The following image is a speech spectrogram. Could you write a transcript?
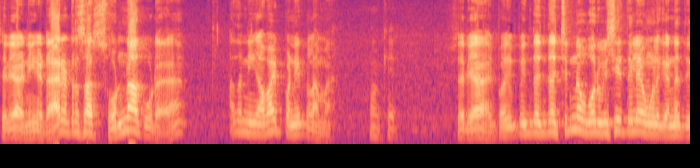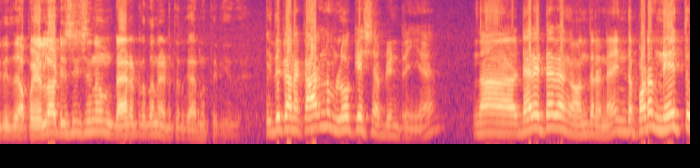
சரியா? நீங்கள் டைரக்டர் சார் சொன்னால் கூட அதை நீங்கள் அவாய்ட் பண்ணியிருக்கலாமே ஓகே. சரியா? இப்போ இப்போ இந்த இந்த சின்ன ஒரு விஷயத்திலே உங்களுக்கு என்ன தெரியுது? அப்போ எல்லா டிசிஷனும் டைரக்டர் தானே எடுத்திருக்காருன்னு தெரியுது. இதுக்கான காரணம் லோகேஷ் அப்படின்றீங்க. நான் டைரக்டாகவே அங்கே வந்துடுறேன் இந்த படம் நேத்து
